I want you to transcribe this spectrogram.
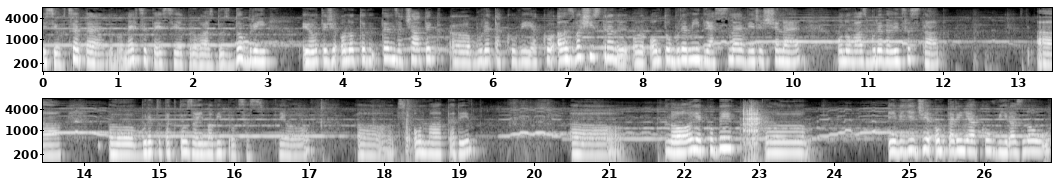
jestli ho chcete nebo nechcete, jestli je pro vás dost dobrý, Jo, takže ono ten, ten začátek uh, bude takový, jako, ale z vaší strany, on, on to bude mít jasné, vyřešené, ono vás bude velice stát a uh, bude to takto zajímavý proces, jo. Uh, co on má tady? Uh, no, jakoby uh, je vidět, že on tady nějakou výraznou,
